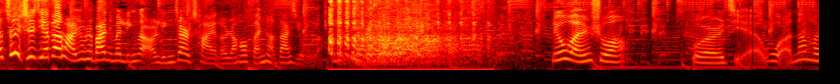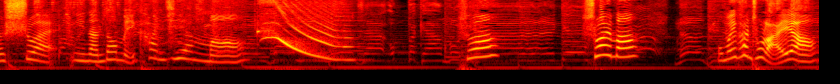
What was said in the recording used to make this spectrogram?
那最直接办法就是把你们领导的零件拆了，然后返厂大修了。刘文说：“波儿姐，我那么帅，你难道没看见吗？”说：“帅吗？我没看出来呀，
